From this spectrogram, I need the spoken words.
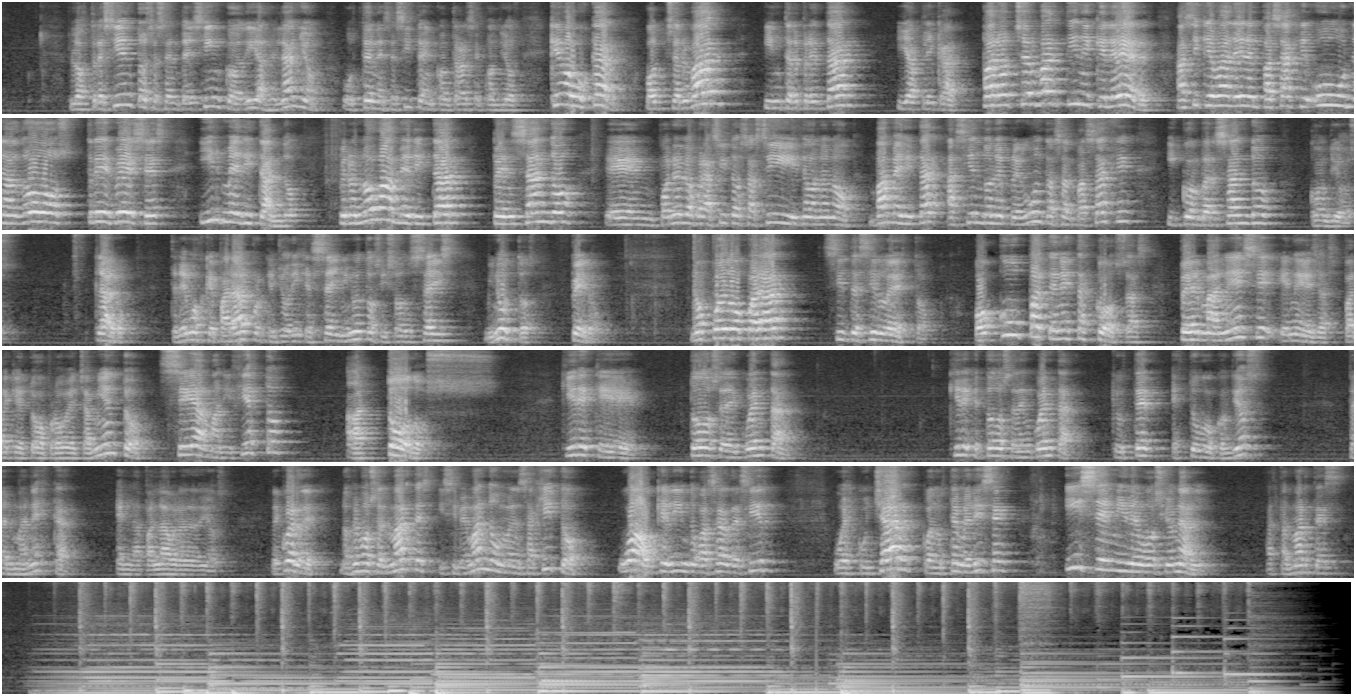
Los 365 días del año usted necesita encontrarse con Dios. ¿Qué va a buscar? Observar interpretar y aplicar. Para observar tiene que leer, así que va a leer el pasaje una, dos, tres veces, ir meditando, pero no va a meditar pensando en poner los bracitos así, no, no, no, va a meditar haciéndole preguntas al pasaje y conversando con Dios. Claro, tenemos que parar porque yo dije seis minutos y son seis minutos, pero no puedo parar sin decirle esto. Ocúpate en estas cosas, permanece en ellas, para que tu aprovechamiento sea manifiesto a todos. ¿Quiere que todos se den cuenta? ¿Quiere que todos se den cuenta que usted estuvo con Dios? Permanezca en la palabra de Dios. Recuerde, nos vemos el martes y si me manda un mensajito, wow, qué lindo va a ser decir o escuchar cuando usted me dice, hice mi devocional hasta el martes.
